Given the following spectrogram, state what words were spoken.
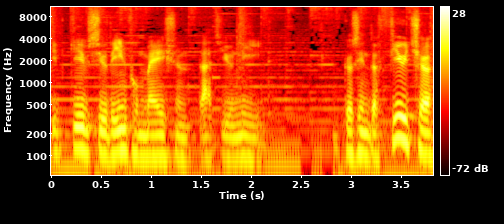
It gives you the information that you need. Because in the future,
